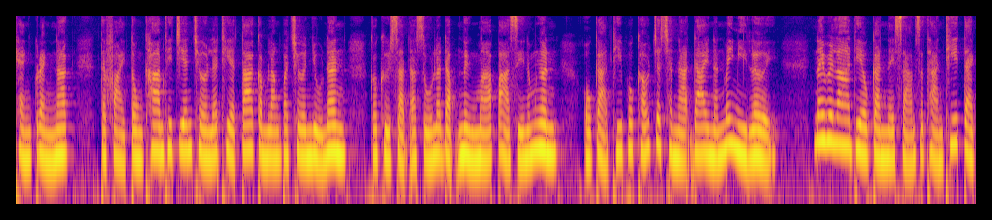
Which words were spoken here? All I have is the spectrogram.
แข็งแกร่งนัก แต่ฝ่ายตรงข้ามที่เจียนเชิญและเทียต้ากำลังเผชิญอยู่นั่น ก็คือสัตว์อสูรระดับหนึ่งหมาป่าสีน้ำเงิน โอกาสที่พวกเขาจะชนะได้นั้นไม่มีเลย ในเวลาเดียวกันในสามสถานที่แตก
